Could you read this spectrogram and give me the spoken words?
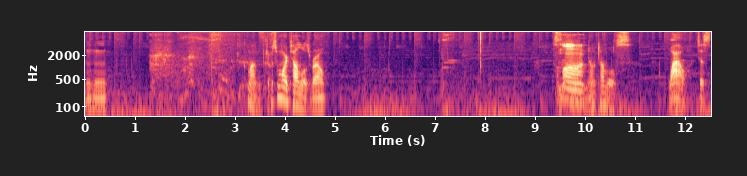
Mm-hmm. Come on, give us some more tumbles, bro. Come on. No tumbles. Wow, just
